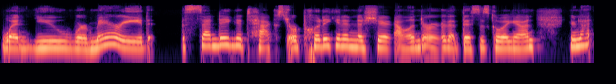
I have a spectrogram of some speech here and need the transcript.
when you were married, sending a text or putting it in a shared calendar that this is going on, you're not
